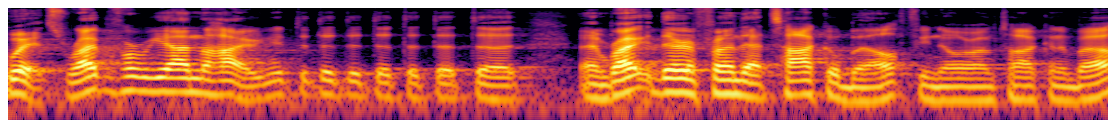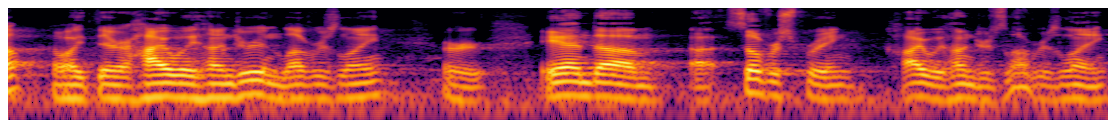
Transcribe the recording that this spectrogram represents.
quits right before we got on the highway. And right there in front of that Taco Bell, if you know what I'm talking about, right there, Highway 100 and Lover's Lane, or, and um, uh, Silver Spring, Highway 100's Lover's Lane.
